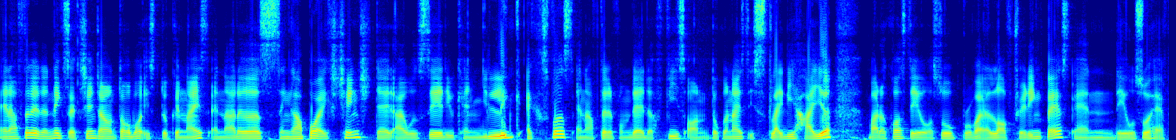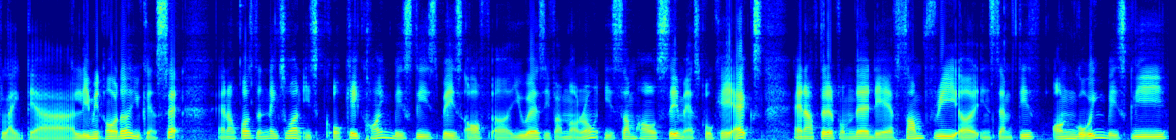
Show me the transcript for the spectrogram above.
And after that, the next exchange I want to talk about is Tokenize, another Singapore exchange that I would say you can link X first, and after that, from there, the fees on Tokenize is slightly higher. But of course, they also provide a lot of trading pairs, and they also have like their limit order you can set. And of course, the next one is OKCoin. Basically, it's based off uh, US, if I'm not wrong. It's somehow same as OKX. And after that, from there, they have some free uh, incentive ongoing. Basically,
